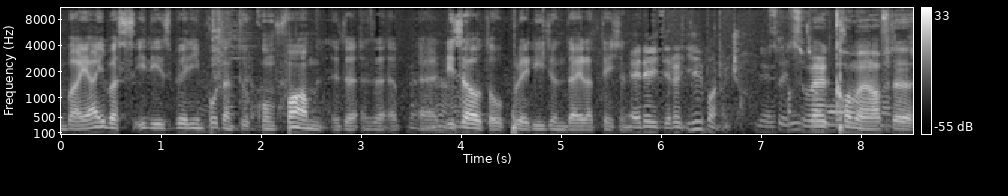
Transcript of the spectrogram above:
by IVUS it is very important to confirm the, the result of pre-region dilatation. So it's very common after,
